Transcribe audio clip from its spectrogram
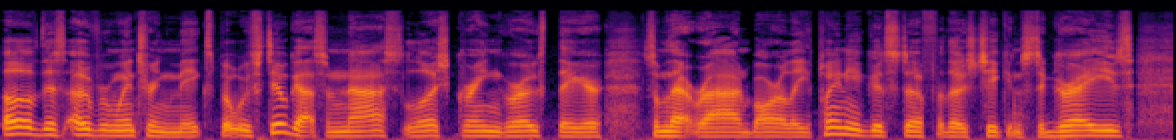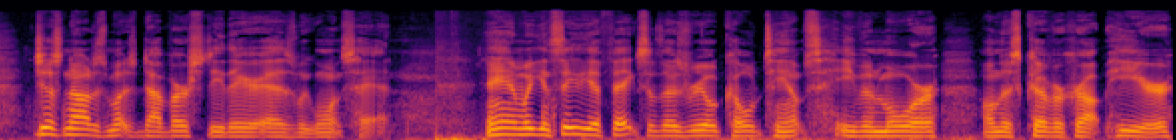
of this overwintering mix, but we've still got some nice lush green growth there, some of that rye and barley, plenty of good stuff for those chickens to graze, just not as much diversity there as we once had. And we can see the effects of those real cold temps even more on this cover crop here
